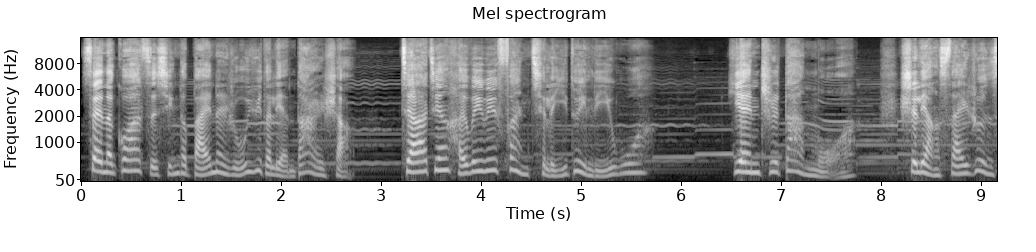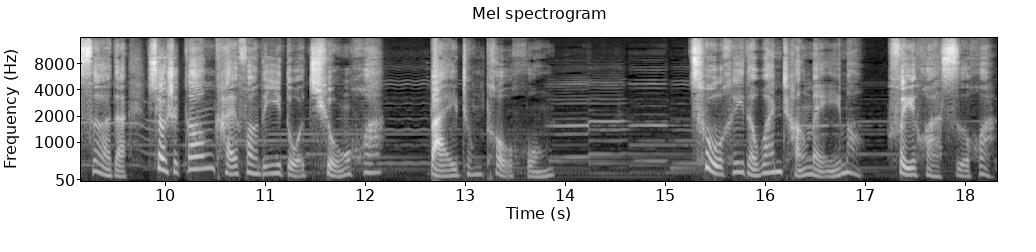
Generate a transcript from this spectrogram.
在那瓜子形的白嫩如玉的脸蛋上，颊间还微微泛起了一对梨窝，胭脂淡抹，使两腮润色的像是刚开放的一朵琼花，白中透红。蹙黑的弯长眉毛，飞画似画，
